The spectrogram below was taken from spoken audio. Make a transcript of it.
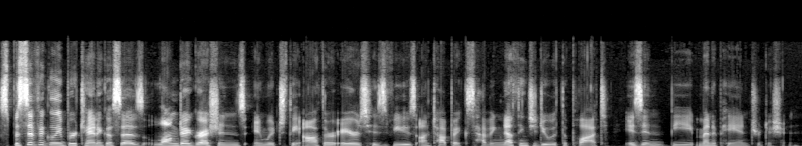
Specifically, Britannica says long digressions in which the author airs his views on topics having nothing to do with the plot is in the Menippean tradition.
